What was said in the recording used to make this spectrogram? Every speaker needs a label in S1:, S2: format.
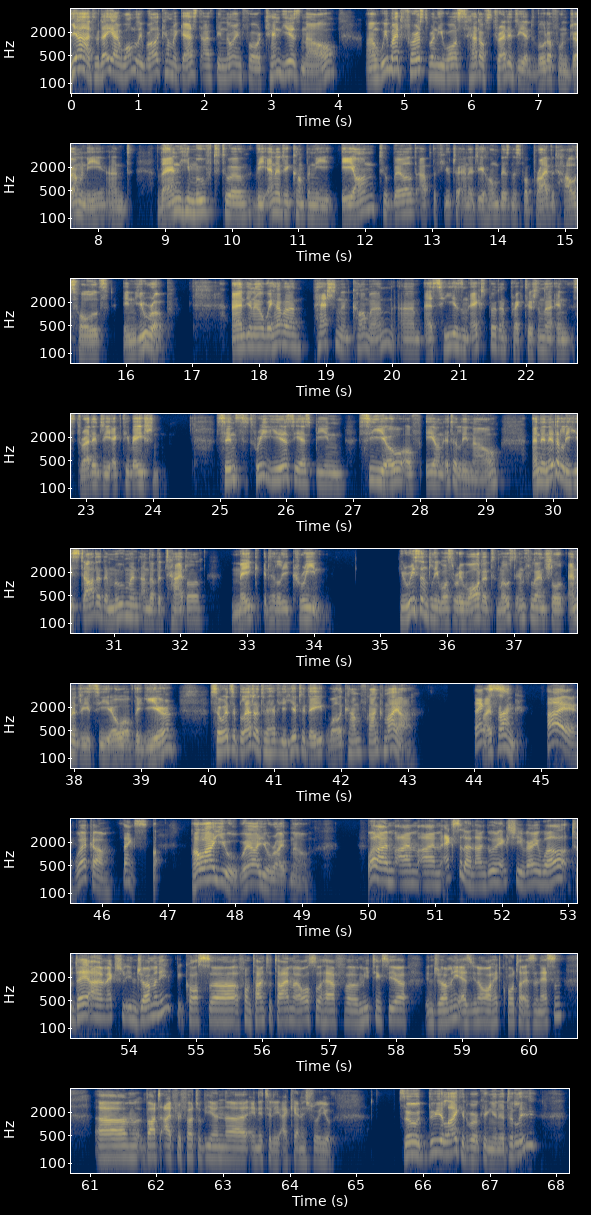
S1: Yeah, today I warmly welcome a guest I've been knowing for 10 years now. Um, we met first when he was head of strategy at Vodafone Germany, and then he moved to a, the energy company E.ON to build up the future energy home business for private households in Europe. And you know, we have a passion in common um, as he is an expert and practitioner in strategy activation. Since three years, he has been CEO of E.ON Italy now, and in Italy, he started a movement under the title Make Italy Green. He recently was rewarded Most Influential Energy CEO of the Year. So it's a pleasure to have you here today. Welcome, Frank Meyer.
S2: Thanks.
S1: Hi, Frank.
S2: Hi, welcome. Thanks.
S1: How are you? Where are you right now?
S2: Well, I'm I'm I'm excellent. I'm doing actually very well. Today I'm actually in Germany because uh, from time to time I also have uh, meetings here in Germany. As you know, our headquarters is in Essen, um, but I prefer to be in uh, in Italy. I can assure you.
S1: So, do you like it working in Italy?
